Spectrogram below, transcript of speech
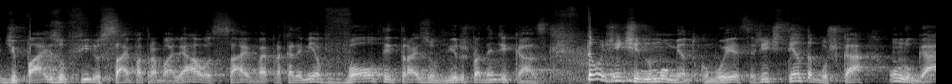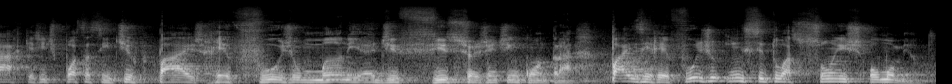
de pais, o filho sai para trabalhar ou sai, vai para academia, volta e traz o vírus para dentro de casa. Então a gente, num momento como esse, a gente tenta buscar um lugar que a gente possa sentir paz, refúgio humano e é difícil a gente encontrar paz e refúgio em situações ou momentos.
